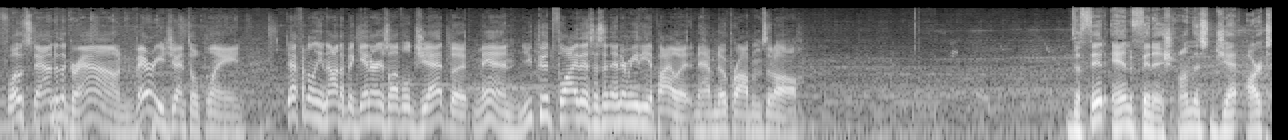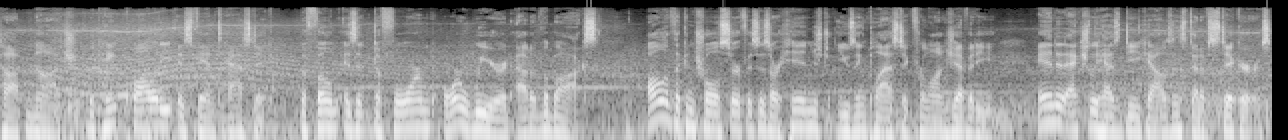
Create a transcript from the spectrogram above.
Floats down to the ground. Very gentle plane. Definitely not a beginner's level jet, but man, you could fly this as an intermediate pilot and have no problems at all. The fit and finish on this jet are top notch. The paint quality is fantastic. The foam isn't deformed or weird out of the box. All of the control surfaces are hinged using plastic for longevity, and it actually has decals instead of stickers.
